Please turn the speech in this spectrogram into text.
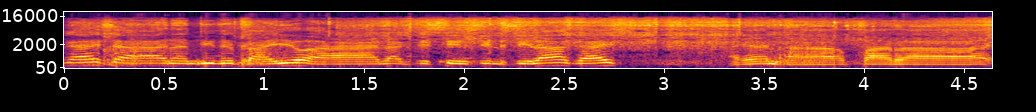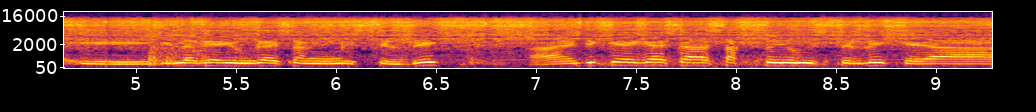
Guys, ah, nandito tayo. Ah, nagsisinsil sila, guys. Ayan, ah, para ilagay yung guys ang steel deck. Ah, hindi kaya guys ah, sakto yung steel deck, kaya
